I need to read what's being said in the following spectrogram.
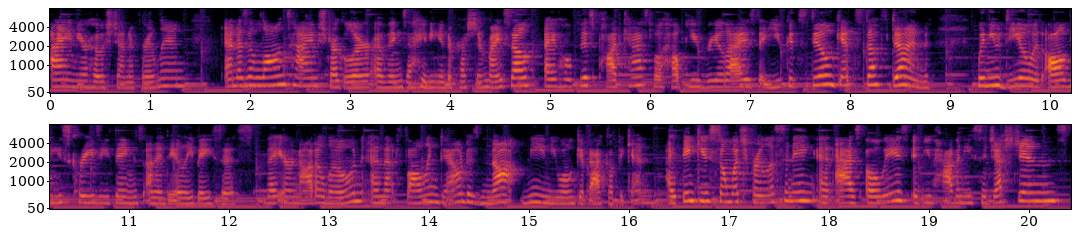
I am your host, Jennifer Lynn, and as a longtime struggler of anxiety and depression myself, I hope this podcast will help you realize that you could still get stuff done when you deal with all these crazy things on a daily basis, that you're not alone, and that falling down does not mean you won't get back up again. I thank you so much for listening, and as always, if you have any suggestions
